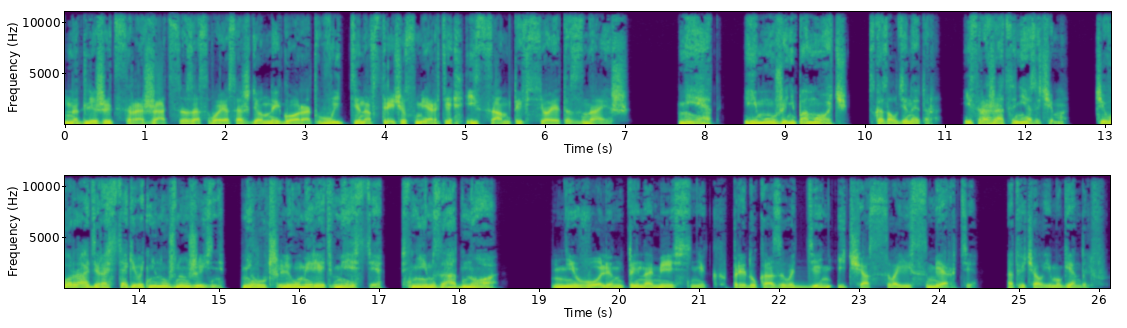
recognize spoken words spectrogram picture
надлежит сражаться за свой осажденный город, выйти навстречу смерти, и сам ты все это знаешь». «Нет, ему уже не помочь», — сказал Динетер. «И сражаться незачем. Чего ради растягивать ненужную жизнь? Не лучше ли умереть вместе, с ним заодно?» «Не волен ты, наместник, предуказывать день и час своей смерти», — отвечал ему Гэндальф.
